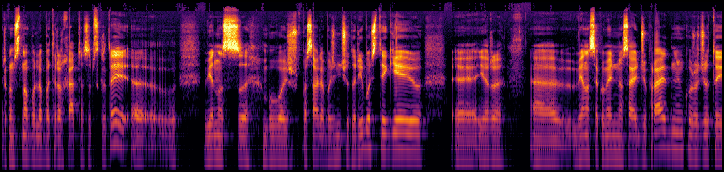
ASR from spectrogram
ir Konstantinopolio patriarchatas apskritai vienas buvo iš pasaulio bažnyčių tarybos teigėjų ir vienas ekumeninio sąjūdžių pradininkų, žodžiu, tai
